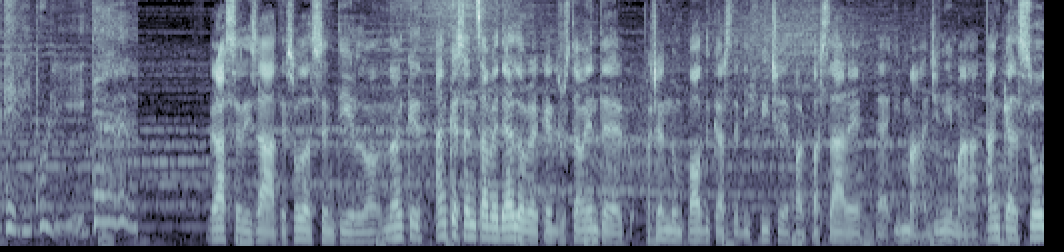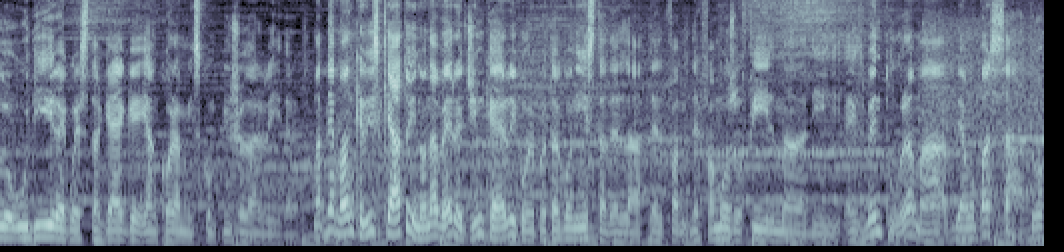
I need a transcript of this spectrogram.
è ripulita. Grasse risate solo al sentirlo, anche, anche, senza vederlo perché giustamente facendo un podcast è difficile far passare eh, immagini, ma anche al solo udire questa gag ancora mi scompiscio dal ridere. Ma abbiamo anche rischiato di non avere Jim Carrey come protagonista della, del, fam- del, famoso film di Ace Ventura, ma abbiamo passato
